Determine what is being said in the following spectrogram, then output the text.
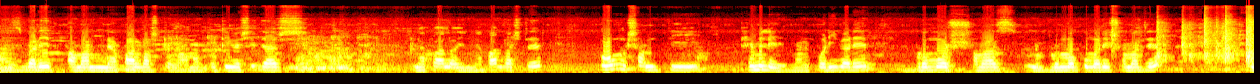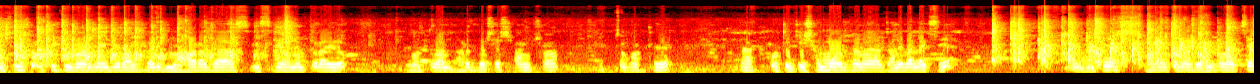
রাজবাড়ির আমার নেপাল রাষ্ট্র, আমার প্রতিবেশী দেশ নেপাল, ওই নেপাল রাষ্ট্রের ওং শান্তি ফ্যামিলি মানে পরিবারের ব্রহ্ম সমাজ, ব্রহ্মকুমারী সমাজে বিশেষ অতিথিবর্গ এই যে রাজবাড়ির মহারাজা শ্রী শ্রী অনন্ত রায় বর্তমান ভারতবর্ষের সাংসদ, উচ্চকক্ষে তার অতিথি সম্বর্ধনা জানিবার লাগছে। বিশেষভাবে তোমার দেখে পাচ্ছেন,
